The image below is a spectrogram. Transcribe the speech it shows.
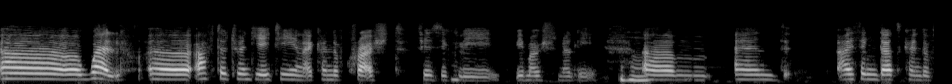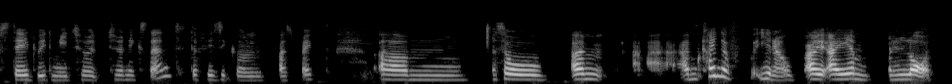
Uh, well uh, after 2018 i kind of crashed physically emotionally. Mm-hmm. um, and i think that's kind of stayed with me to, to an extent the physical aspect. Um, so i'm I'm kind of, you know, I, I am a lot,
